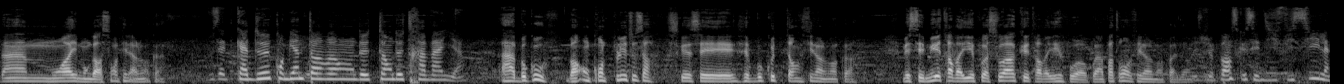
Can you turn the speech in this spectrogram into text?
Ben moi et mon garçon finalement. Quoi. Vous êtes qu'à deux, combien de temps de, temps de travail? Ah, beaucoup. Bon, on compte plus tout ça, parce que c'est beaucoup de temps finalement. Quoi. Mais c'est mieux travailler pour soi que travailler pour, un patron finalement. Quoi. Je pense que c'est difficile.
